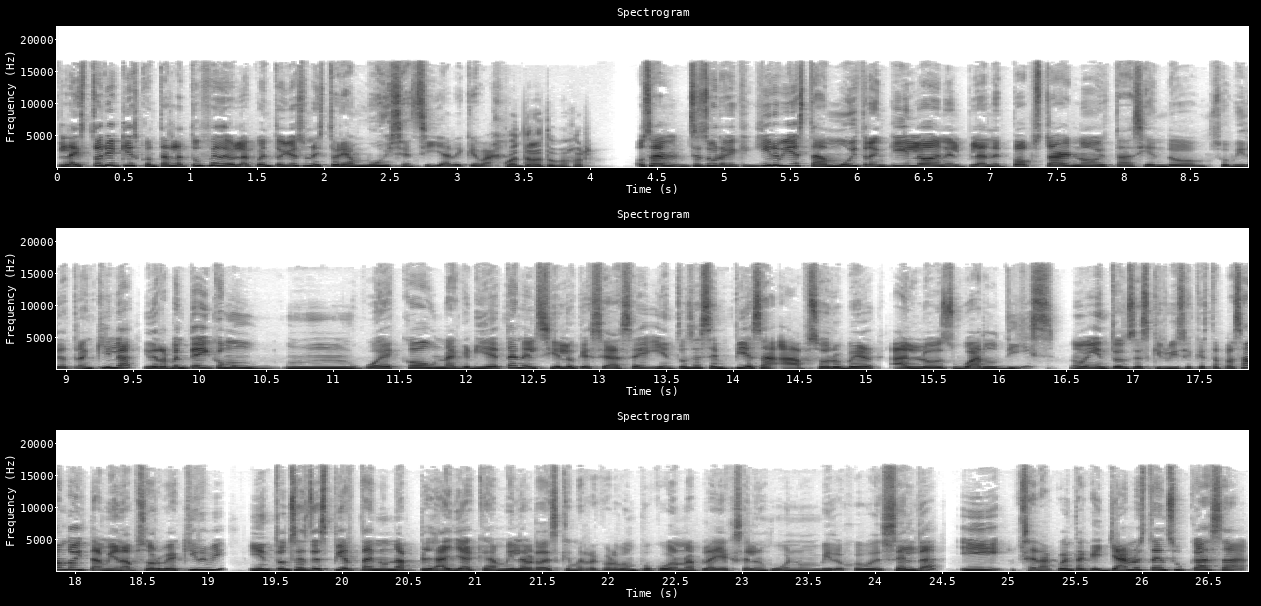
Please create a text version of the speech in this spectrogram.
¿La historia quieres contarla tú, Fede, o la cuento yo? Es una historia muy sencilla de qué va. Cuéntala tú mejor. O sea, se asegura que Kirby está muy tranquilo en el Planet Popstar, ¿no? Está haciendo su vida tranquila y de repente hay como un, hueco, una grieta en el cielo que se hace y entonces empieza a absorber a los Waddle Dees, ¿no? Y entonces Kirby dice qué está pasando y también absorbe a Kirby y entonces despierta en una playa que a mí la verdad es que me recordó un poco a una playa que sale en un videojuego de Zelda y se da cuenta que ya no está en su casa,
